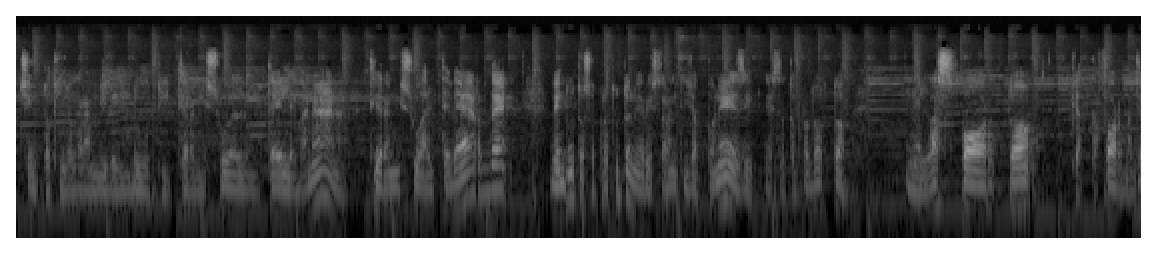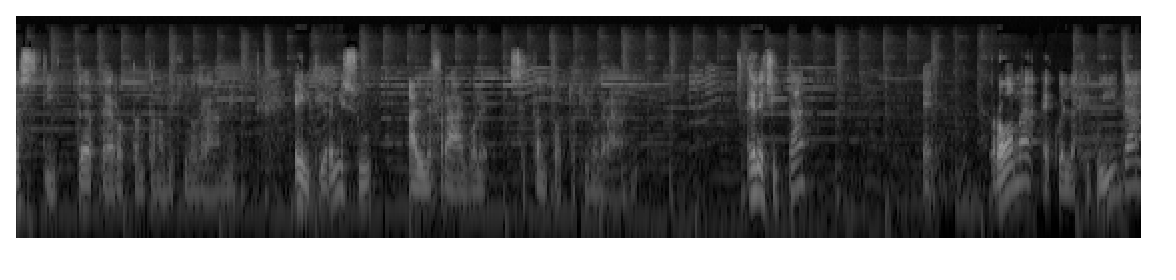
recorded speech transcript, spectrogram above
100 kg venduti, tiramisù alle Nutella e banana, tiramisù al tè verde, venduto soprattutto nei ristoranti giapponesi, è stato prodotto nella Sporto, piattaforma Just Eat, per 89 kg, e il tiramisù alle fragole, 78 kg. E le città? Eh, Roma è quella che guida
